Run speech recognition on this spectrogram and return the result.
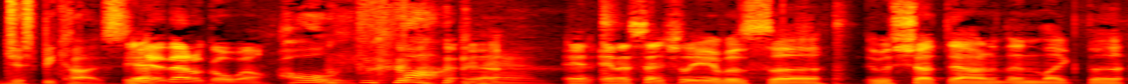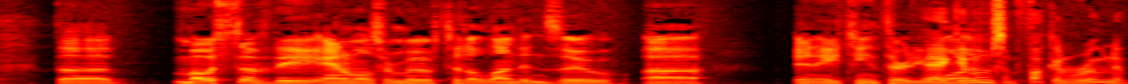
just because. Yeah. Yeah, that'll go well. Holy fuck, man. and and essentially it was uh it was shut down and then like the the most of the animals were moved to the London Zoo uh in 1831 Yeah, give them some fucking room to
